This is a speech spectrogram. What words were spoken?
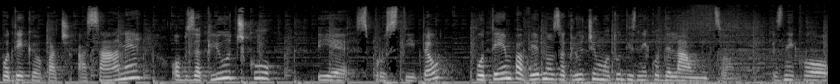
potekajo pač asane, ob zaključku je sprostitev, potem pa vedno zaključimo tudi z neko delavnico z neko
